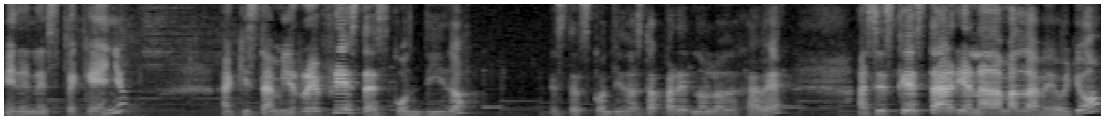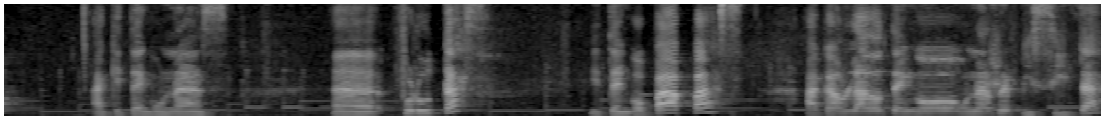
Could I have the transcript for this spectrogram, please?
Miren, es pequeño. Aquí está mi refri, está escondido. Está escondido, esta pared no lo deja ver. Así es que esta área nada más la veo yo. Aquí tengo unas eh, frutas y tengo papas. Acá a un lado tengo unas repisitas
